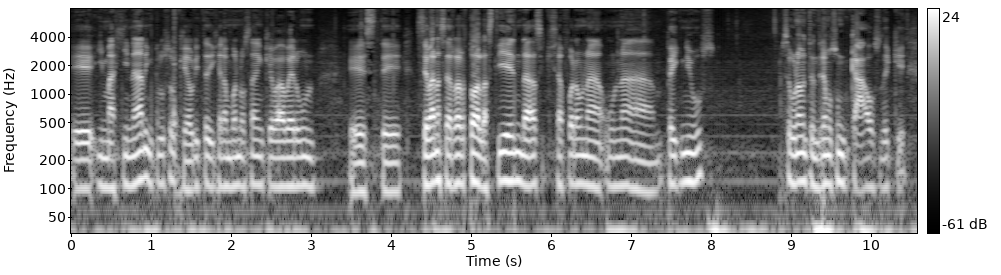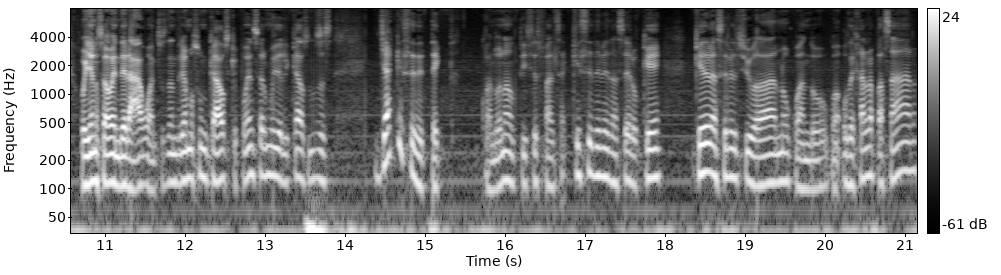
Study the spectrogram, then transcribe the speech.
eh, imaginar incluso que ahorita dijeran, bueno, saben que va a haber un, este, se van a cerrar todas las tiendas y quizá fuera una, una fake news, seguramente tendríamos un caos de que o ya no se va a vender agua, entonces tendríamos un caos que pueden ser muy delicados. Entonces, ya que se detecta cuando una noticia es falsa, ¿qué se debe de hacer o qué, qué debe hacer el ciudadano cuando o dejarla pasar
